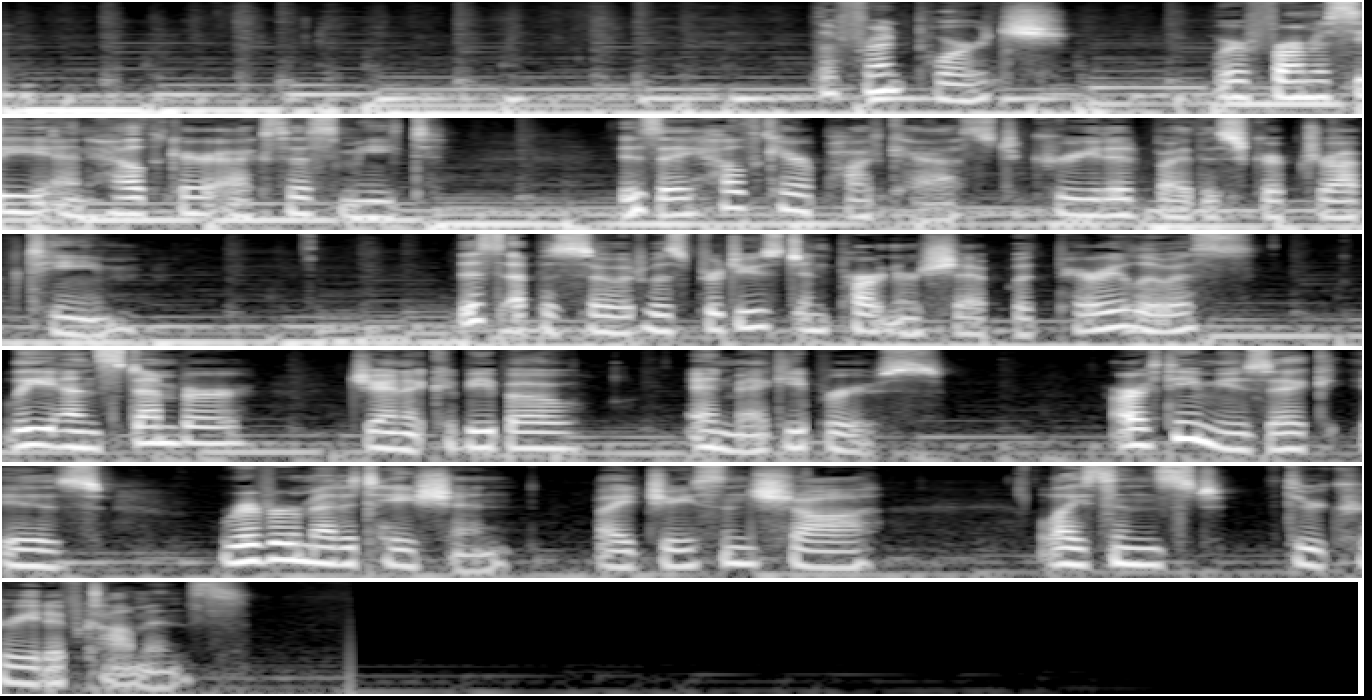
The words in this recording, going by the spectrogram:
The Front Porch, where pharmacy and healthcare access meet, is a healthcare podcast created by the Script Drop team. This episode was produced in partnership with Perry Lewis, Lee Ann Stember, Janet Kabibo, and Maggie Bruce. Our theme music is River Meditation by Jason Shaw, licensed through Creative Commons.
